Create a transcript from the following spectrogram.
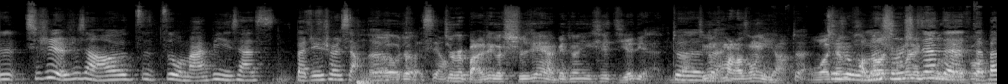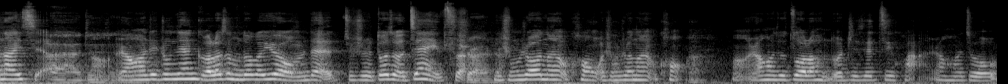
就是其实也是想要自自我麻痹一下，把这个事儿想的可行。就是把这个时间啊变成一些节点，对对对就跟跑马拉松一样。对，我就是我们什么时间得得搬到一起。哎，对对对对，然后这中间隔了这么多个月，我们得就是多久见一次？是是你什么时候能有空？我什么时候能有空？嗯嗯，然后就做了很多这些计划，然后就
